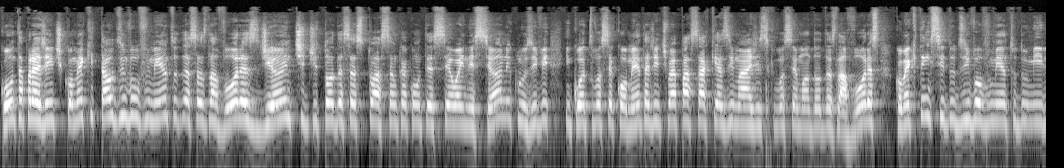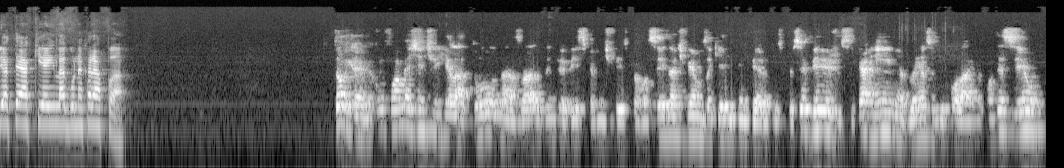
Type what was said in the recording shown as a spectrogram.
Conta pra gente como é que está o desenvolvimento dessas lavouras diante de toda essa situação que aconteceu aí nesse ano. Inclusive, enquanto você comenta, a gente vai passar aqui as imagens que você mandou das lavouras. Como é que tem sido o desenvolvimento do milho até aqui em Laguna Carapã? Então, Guilherme, conforme a gente relatou nas várias entrevistas que a gente fez para vocês, nós tivemos aquele tempero dos percevejos, cigarrinha, a doença bipolar que aconteceu,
